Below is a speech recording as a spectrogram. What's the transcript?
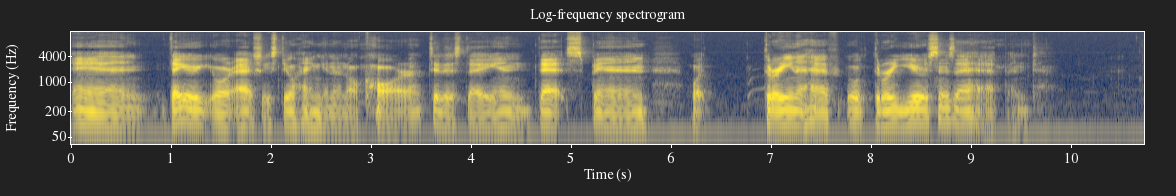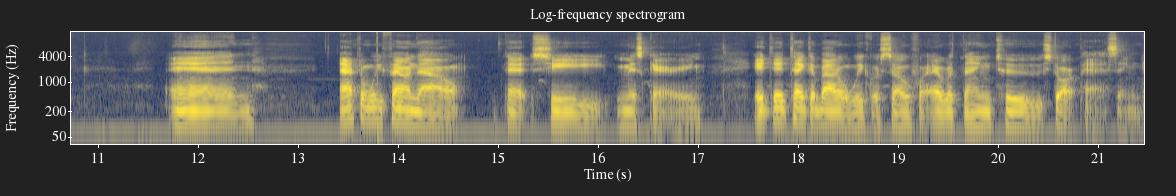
And they are actually still hanging in our car to this day. And that's been what three and a half or three years since that happened. And after we found out that she miscarried it did take about a week or so for everything to start passing.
